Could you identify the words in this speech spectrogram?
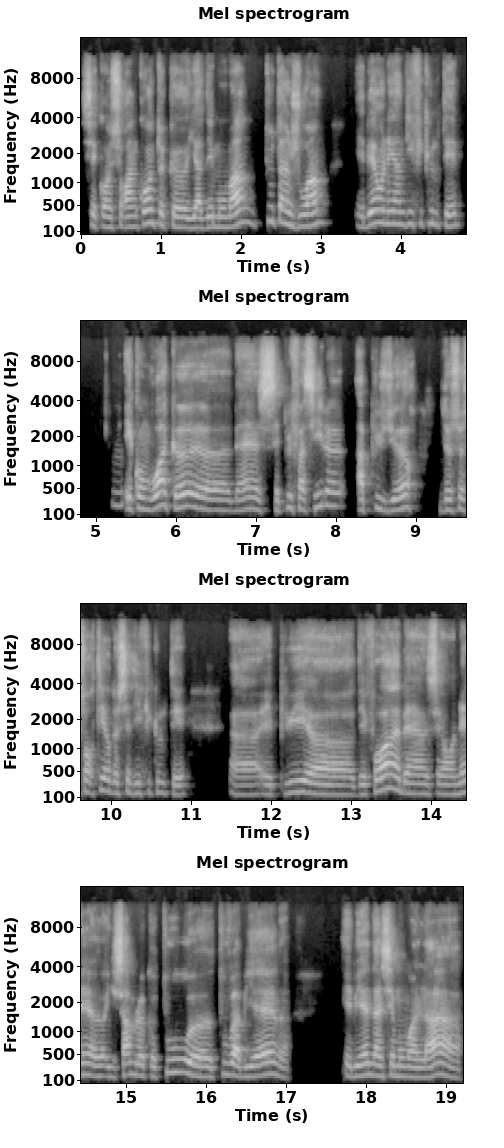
c'est qu'on se rend compte qu'il y a des moments, tout en jouant, eh bien, on est en difficulté et qu'on voit que euh, ben, c'est plus facile à plusieurs de se sortir de ces difficultés. Euh, et puis, euh, des fois, eh bien, est, on est, il semble que tout, tout va bien. Et bien, dans ces moments-là,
